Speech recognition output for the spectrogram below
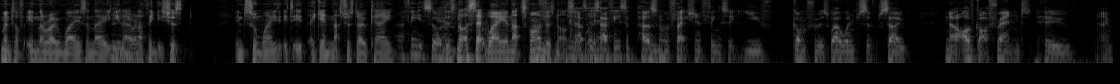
mental health in their own ways, and they, you know, Mm. and I think it's just in some ways, it, it again, that's just okay. I think it's sort of There's not a set way, and that's fine. There's not a Yeah, I set gonna way. say, I think it's a personal Mm. reflection of things that you've gone through as well. When so, so, you know, I've got a friend who, you know,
